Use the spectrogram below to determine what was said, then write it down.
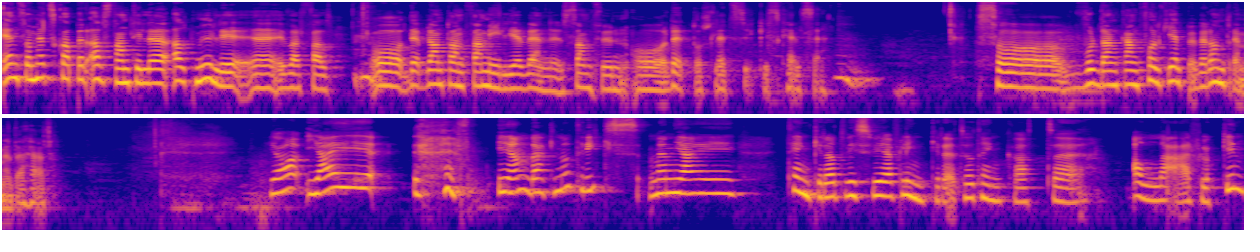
Ensomhet skaper avstand til eh, alt mulig, eh, i hvert fall. Og det er bl.a. familie, venner, samfunn og rett og slett psykisk helse. Så hvordan kan folk hjelpe hverandre med det her? Ja, jeg Igjen, det er ikke noe triks, men jeg tenker at hvis vi er flinkere til å tenke at eh, alle er flokken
